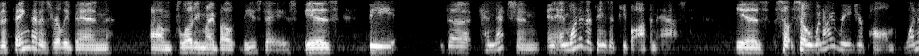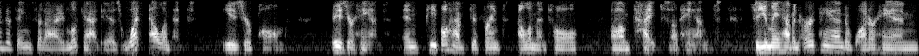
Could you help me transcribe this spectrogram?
The thing that has really been um, floating my boat these days is the the connection. And, and one of the things that people often ask is so so when I read your palm, one of the things that I look at is what element is your palm, is your hand, and people have different elemental um, types of hands. So you may have an earth hand, a water hand,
